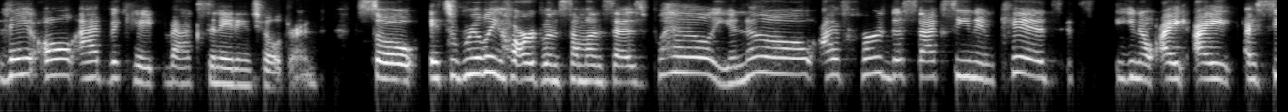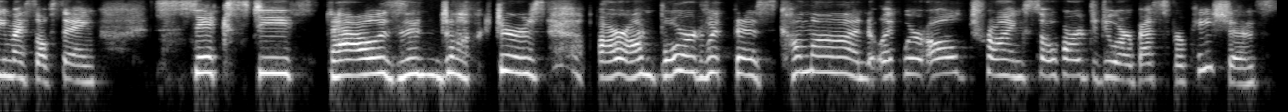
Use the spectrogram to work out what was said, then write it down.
They all advocate vaccinating children. So it's really hard when someone says, well, you know, I've heard this vaccine in kids. It's you know, I I I see myself saying 60,000 doctors are on board with this. Come on. Like we're all trying so hard to do our best for patients.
